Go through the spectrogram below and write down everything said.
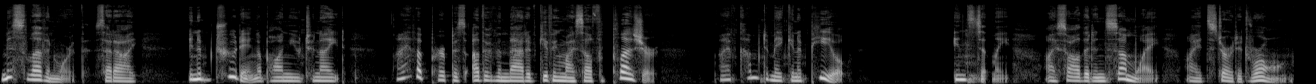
Miss Leavenworth, said I, in obtruding upon you tonight, I have a purpose other than that of giving myself a pleasure. I have come to make an appeal. Instantly, I saw that in some way I had started wrong.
